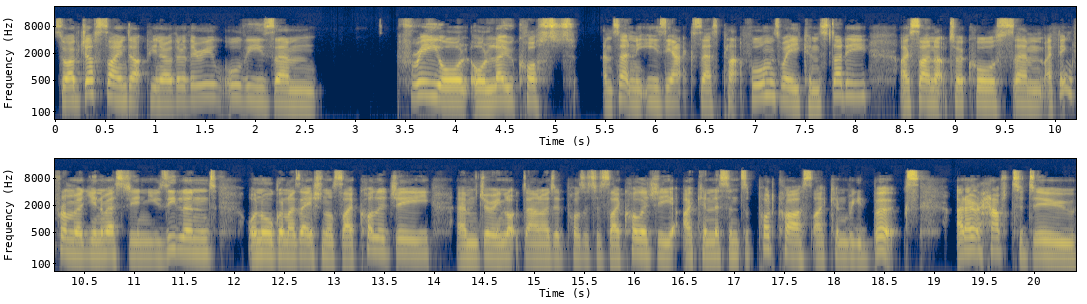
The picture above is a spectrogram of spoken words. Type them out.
so i've just signed up you know there, there are all these um free or or low cost and certainly easy access platforms where you can study. I signed up to a course, um, I think from a university in New Zealand on organizational psychology. Um, during lockdown, I did positive psychology. I can listen to podcasts, I can read books. I don't have to do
